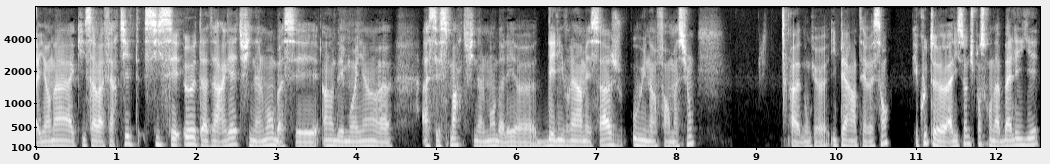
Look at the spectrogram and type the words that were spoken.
il y en a à qui ça va faire tilt. Si c'est eux ta target, finalement, c'est un des moyens assez smart, finalement, d'aller délivrer un message ou une information. donc, hyper intéressant. Écoute, Alison, je pense qu'on a balayé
